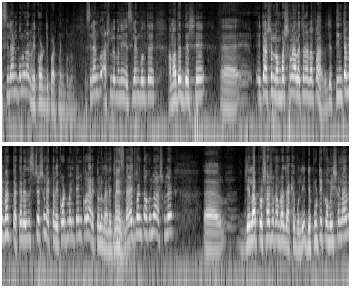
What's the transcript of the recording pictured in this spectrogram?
এসিল্যান্ড বলুন আর রেকর্ড ডিপার্টমেন্ট বলুন। এসিল্যান্ড আসলে মানে এসিল্যান্ড বলতে আমাদের দেশে এটা আসলে লম্বা সময় আলোচনার ব্যাপার যে তিনটা বিভাগ তো একটা রেজিস্ট্রেশন একটা রেকর্ড মেনটেন করা আর একটা হলো ম্যানেজমেন্ট ম্যানেজমেন্টটা হলো আসলে জেলা প্রশাসক আমরা যাকে বলি ডেপুটি কমিশনার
